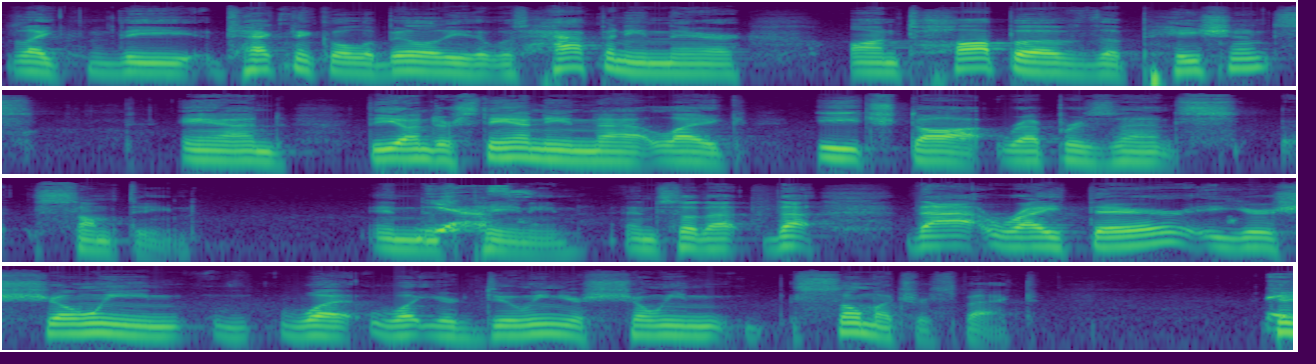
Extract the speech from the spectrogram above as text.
like the technical ability that was happening there on top of the patience and the understanding that like each dot represents something in this Yes. painting. And so that that that right there, you're showing what what you're doing. You're showing so much respect. You,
